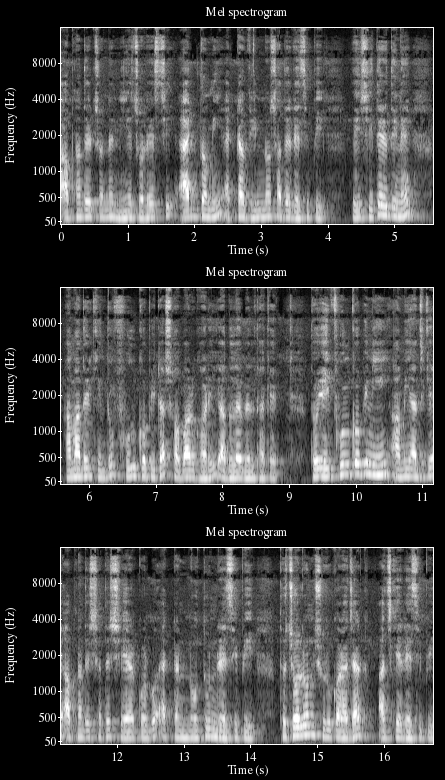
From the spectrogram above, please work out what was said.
আপনাদের জন্য নিয়ে চলে এসেছি একদমই একটা ভিন্ন স্বাদের রেসিপি এই শীতের দিনে আমাদের কিন্তু ফুলকপিটা সবার ঘরেই অ্যাভেলেবেল থাকে। তো এই ফুলকপি নিয়েই আমি আজকে আপনাদের সাথে শেয়ার করব একটা নতুন রেসিপি তো চলুন শুরু করা যাক আজকের রেসিপি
